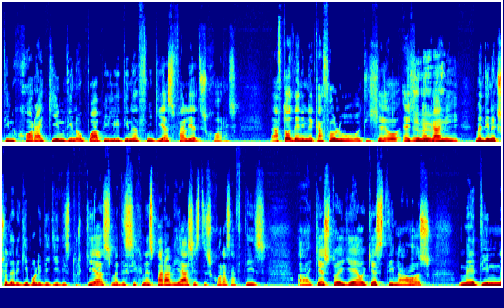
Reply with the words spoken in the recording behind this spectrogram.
την χώρα κίνδυνο που απειλεί την εθνική ασφάλεια της χώρας. Αυτό δεν είναι καθόλου τυχαίο. Έχει ε, να κάνει με την εξωτερική πολιτική της Τουρκίας, με τις συχνές παραβιάσεις της χώρας αυτής και στο Αιγαίο και στην ΑΟΣ, με την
